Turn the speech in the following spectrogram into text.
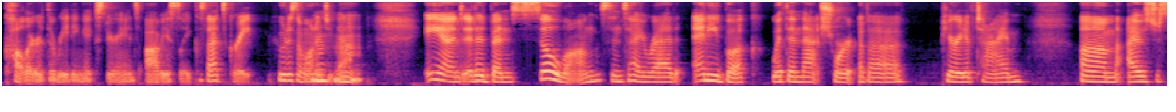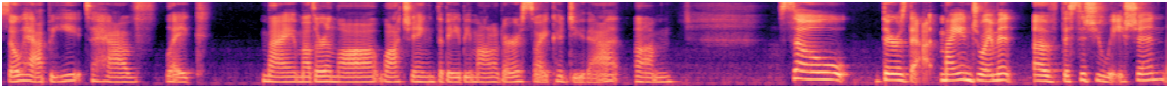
color the reading experience obviously because that's great. Who doesn't want to mm-hmm. do that? Mm-hmm. And it had been so long since I read any book within that short of a period of time. Um, I was just so happy to have like my mother-in-law watching the baby monitor so I could do that. Um, so there's that. My enjoyment of the situation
